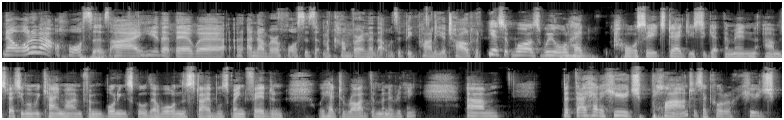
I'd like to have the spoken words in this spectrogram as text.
Now, what about horses? I hear that there were a a number of horses at Macumba and that that was a big part of your childhood. Yes, it was. We all had horse each. Dad used to get them in, um, especially when we came home from boarding school. They were all in the stables being fed and we had to ride them and everything. Um, but they had a huge plant, as they call it, a huge,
